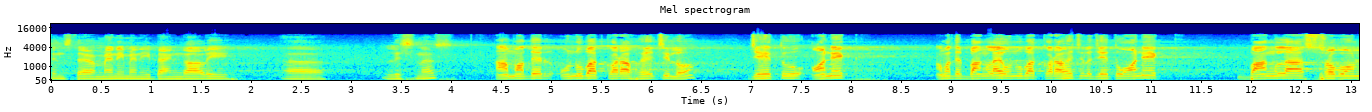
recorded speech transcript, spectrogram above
since there are many, many Bengali uh, listeners আমাদের অনুবাদ করা হয়েছিল যেহেতু অনেক আমাদের বাংলায় অনুবাদ করা হয়েছিল যেহেতু অনেক বাংলা শ্রবণ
